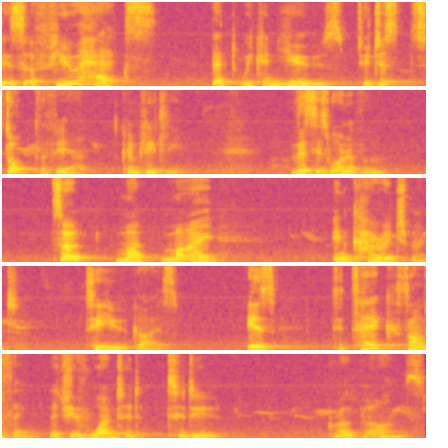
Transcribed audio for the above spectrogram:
there's a few hacks that we can use to just stop the fear completely. This is one of them. So my, my encouragement to you guys is to take something that you've wanted to do, grow plants,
